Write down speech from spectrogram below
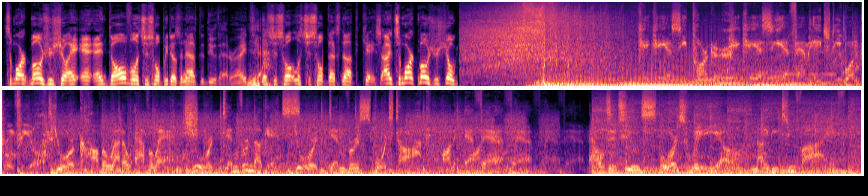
It's a Mark Moser show, and, and Dove. Let's just hope he doesn't have to do that, right? Yeah. Let's just hope. Let's just hope that's not the case. All right, it's a Mark Moser show. KKSE Parker, KKSE FM HD1 Your Colorado Avalanche, your Denver Nuggets, your Denver Sports Talk on FM. Altitude Sports Radio, 92.5.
